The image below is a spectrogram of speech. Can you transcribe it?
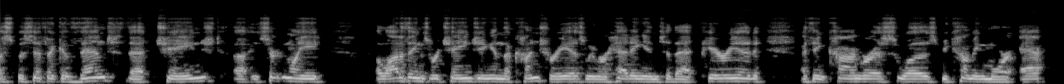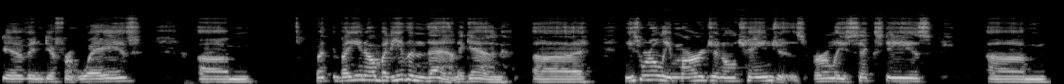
a specific event that changed. Uh, certainly, a lot of things were changing in the country as we were heading into that period. I think Congress was becoming more active in different ways. Um, but, but you know, but even then, again, uh, these were only marginal changes. Early 60s, um,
